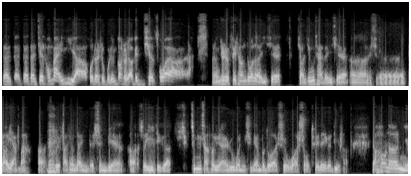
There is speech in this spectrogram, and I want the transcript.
在在在在街头卖艺啊，或者是武林高手要跟你切磋呀，反正就是非常多的一些。小精彩的一些呃呃表演吧，啊，就会发生在你的身边啊，所以这个清明上河园，如果你时间不多，是我首推的一个地方。然后呢，你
